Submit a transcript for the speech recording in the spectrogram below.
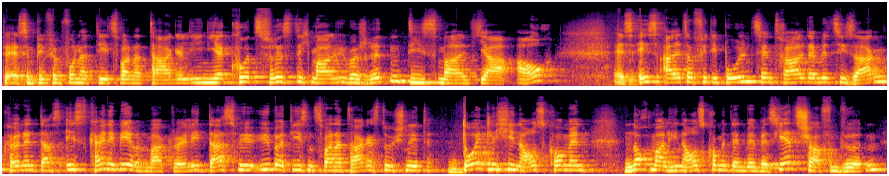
der S&P 500 die 200-Tage-Linie kurzfristig mal überschritten, diesmal ja auch. Es ist also für die Bullen zentral, damit sie sagen können, das ist keine Bärenmarkt-Rallye, dass wir über diesen 200-Tages-Durchschnitt deutlich hinauskommen, nochmal hinauskommen, denn wenn wir es jetzt schaffen würden,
